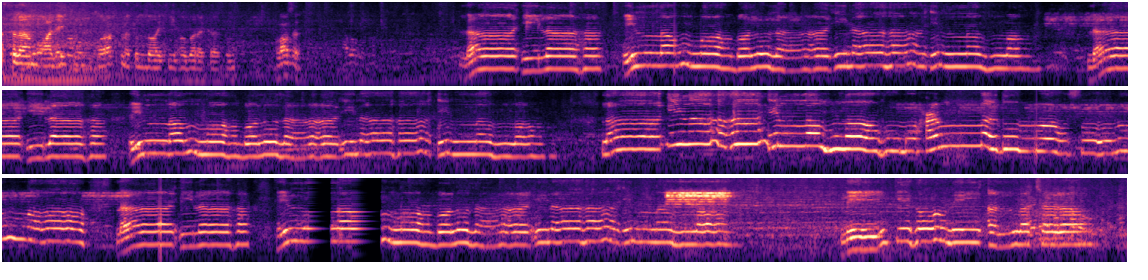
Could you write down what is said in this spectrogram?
আসসালামু আলাইকুম ওয়া রাহমাতুল্লাহি ওয়া বারাকাতুহু। লা ইলাহা ইল্লাল্লাহ বলো লা ইলাহা ইল্লাল্লাহ। লা ইলাহা ইল্লাল্লাহ বলো ইলাহা ইল্লাল্লাহ। লা ইলাহা ইল্লাল্লাহ মুহাম্মাদুর রাসূলুল্লাহ। লা ইলাহা ইল্লাল্লাহ বলো, লা ইলাহা ইল্লাল্লাহ। নেই কেহ নেই আল্লাহ ছাড়া।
